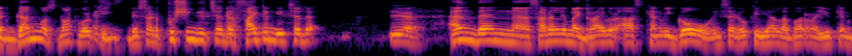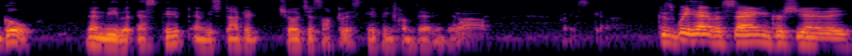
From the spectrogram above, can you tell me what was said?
that gun was not working. They started pushing each other, fighting each other. yeah. And then uh, suddenly my driver asked, Can we go? He said, Okay, yalla barra, you can go. Then we were escaped and we started churches after escaping from there in Iraq. Wow. Praise God. Because we have a saying in Christianity:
